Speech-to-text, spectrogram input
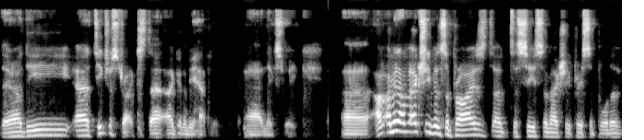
there are the uh, teacher strikes that are going to be happening uh, next week. Uh, I, I, mean, I've actually been surprised uh, to see some actually pretty supportive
